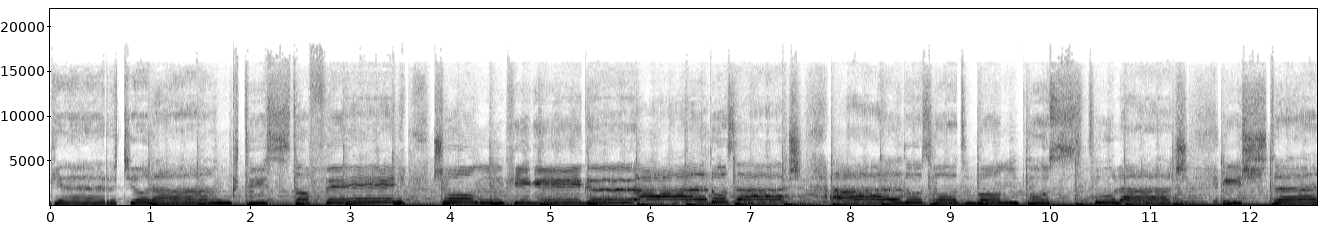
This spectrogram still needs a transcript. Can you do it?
Gertyalánk tiszta fény, csonkig égő áldozás, áldozatban pusztulás, Isten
